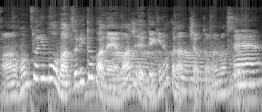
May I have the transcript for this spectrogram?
あ本当にもう祭りとかねマジでできなくなっちゃうと思いますよ、ね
